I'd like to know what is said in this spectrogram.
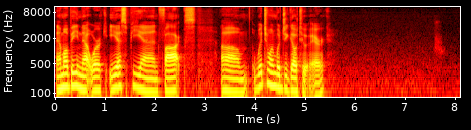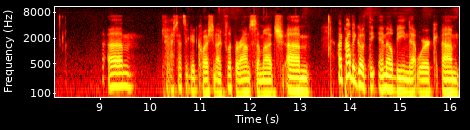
MLB Network, ESPN, Fox. Um, which one would you go to, Eric? Um, gosh, that's a good question. I flip around so much. Um, I'd probably go with the MLB network, um,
